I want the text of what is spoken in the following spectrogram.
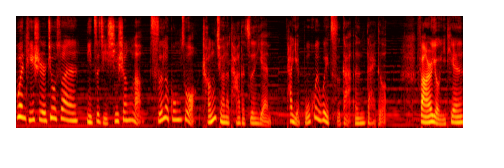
问题是，就算你自己牺牲了、辞了工作，成全了他的尊严，他也不会为此感恩戴德，反而有一天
